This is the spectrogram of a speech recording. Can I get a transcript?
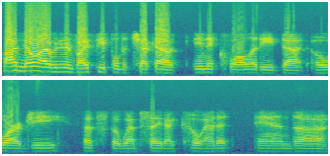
Uh, no, I would invite people to check out inequality.org. That's the website I co-edit, and uh,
